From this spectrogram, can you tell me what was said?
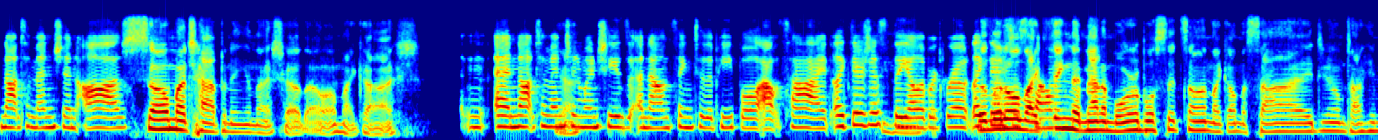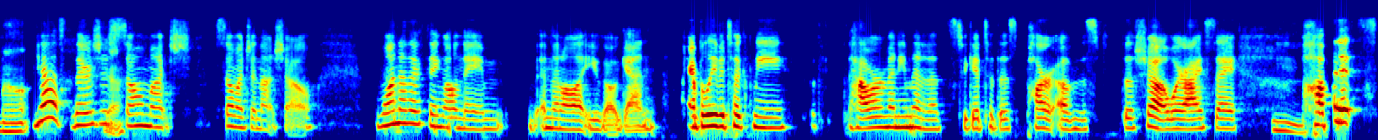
Not to mention Oz. so much happening in that show though oh my gosh and not to mention when she's announcing to the people outside like there's just the Mhm. yellow brick road like the little like so- thing that Madame Morrible sits on like on the side you know what i'm talking about yes there's just Yeah. so much so much in that show one other thing i'll name and then i'll let you go again I can't believe it took me however many minutes to get to this part of this the show where i say Mm. puppets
